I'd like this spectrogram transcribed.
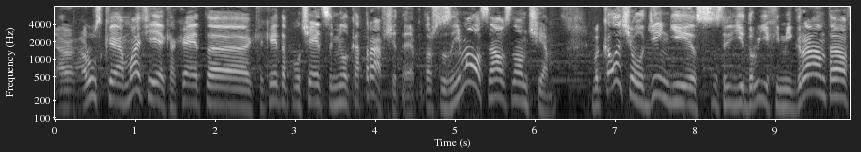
р- русская мафия какая-то, какая-то получается мелкотравчатая, потому что занималась она в основном чем? Выколачивала деньги среди других иммигрантов,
